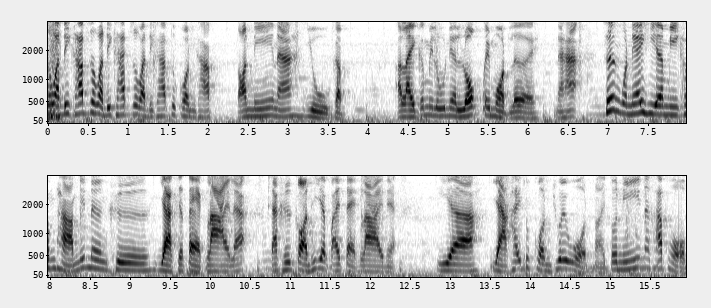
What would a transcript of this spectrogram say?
สวัสดีครับ สวัสดีครับ สวัสดีครับทุกคนครับ ตอนนี้นะ อยู่กับอะไรก็ไม่รู้เนี่ยลกไปหมดเลยนะฮะ ซึ่งวันนี้เฮียมีคำถามนิดนึงคืออยากจะแตกลายแล้ว แต่คือก่อนที่จะไปแตกลายเนี่ยเฮียอยากให้ทุกคนช่วยโหวตหน่อยตัวนี้นะครับผม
